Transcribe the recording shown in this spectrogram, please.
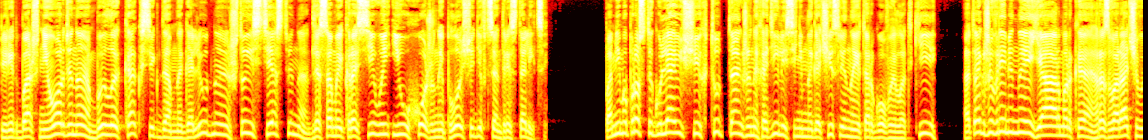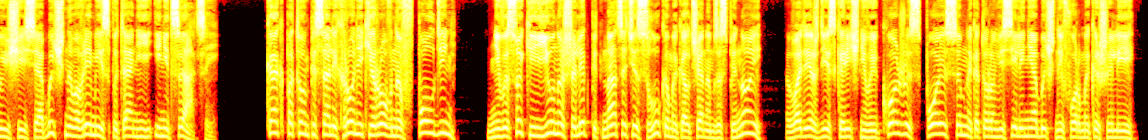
Перед башней ордена было, как всегда, многолюдно, что естественно для самой красивой и ухоженной площади в центре столицы. Помимо просто гуляющих, тут также находились и немногочисленные торговые лотки, а также временная ярмарка, разворачивающаяся обычно во время испытаний инициации. Как потом писали хроники, ровно в полдень невысокий юноша лет пятнадцати с луком и колчаном за спиной, в одежде из коричневой кожи, с поясом, на котором висели необычные формы кошели,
